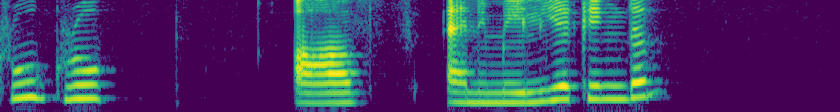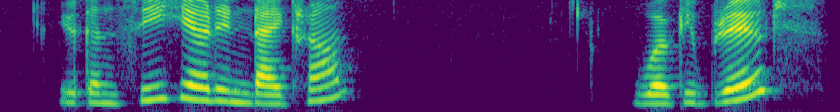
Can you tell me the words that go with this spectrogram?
two group of Animalia kingdom. You can see here in diagram vertebrates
